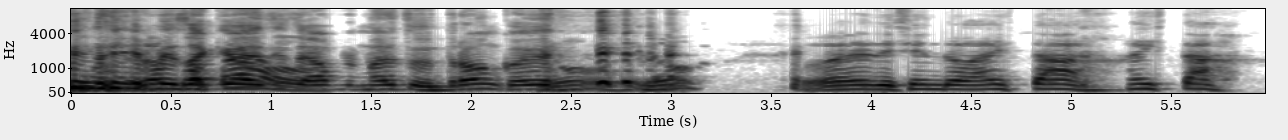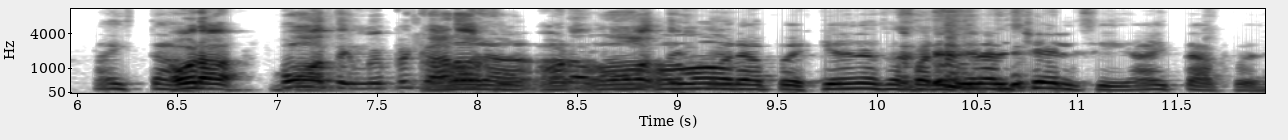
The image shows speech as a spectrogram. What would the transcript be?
Yo pensaba que iba a decir se va a fumar su tronco. ¿eh? No, no. Diciendo, ahí está, ahí está, Ahí está. Ahora, votenme, pe carajo. Ahora, ahora, ahora, pues quieren desaparecer al Chelsea. Ahí está, pues.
